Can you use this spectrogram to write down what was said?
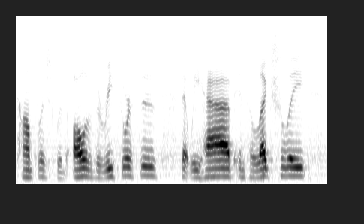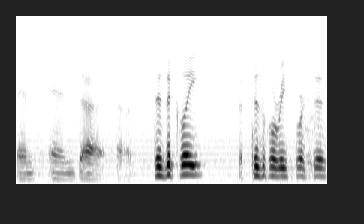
accomplish with all of the resources that we have intellectually and, and uh, uh, physically, the physical resources.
